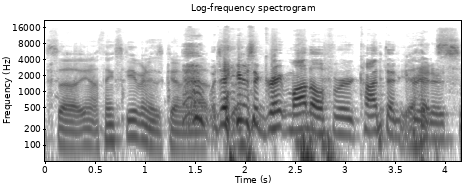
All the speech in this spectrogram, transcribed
so you know, Thanksgiving is coming up. Which I so- hear is a great model for content Yes. creators.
